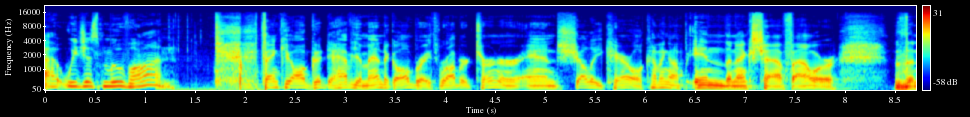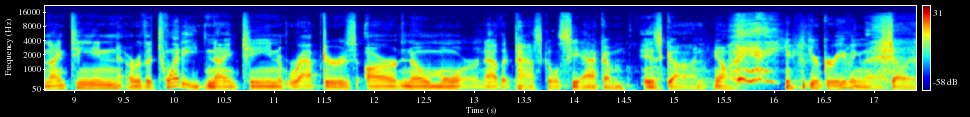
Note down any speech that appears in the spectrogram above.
uh, we just move on. Thank you all. Good to have you, Amanda Galbraith, Robert Turner, and Shelley Carroll. Coming up in the next half hour, the 19 or the 2019 Raptors are no more now that Pascal Siakam is gone. You know, you're grieving that, Shelley.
